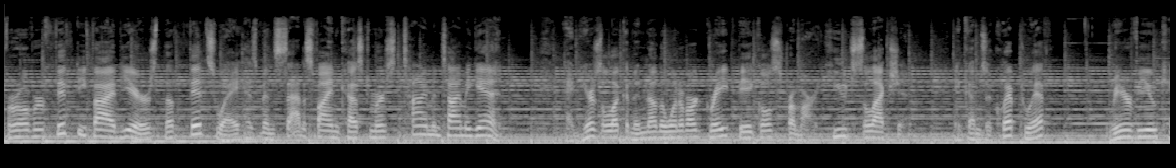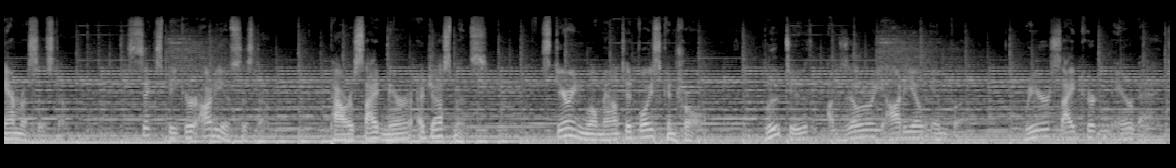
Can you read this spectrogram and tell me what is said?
For over 55 years, the Fitzway has been satisfying customers time and time again. And here's a look at another one of our great vehicles from our huge selection. It comes equipped with rear view camera system, six speaker audio system, power side mirror adjustments, steering wheel mounted voice control, Bluetooth auxiliary audio input, rear side curtain airbags,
